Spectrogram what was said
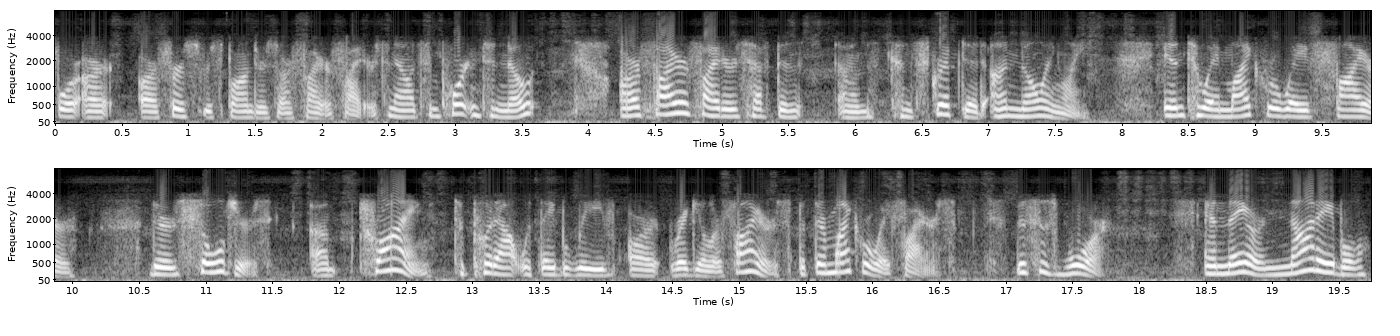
for our, our first responders, our firefighters. Now, it's important to note our firefighters have been um, conscripted unknowingly into a microwave fire. They're soldiers um, trying to put out what they believe are regular fires, but they're microwave fires. This is war and they are not able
